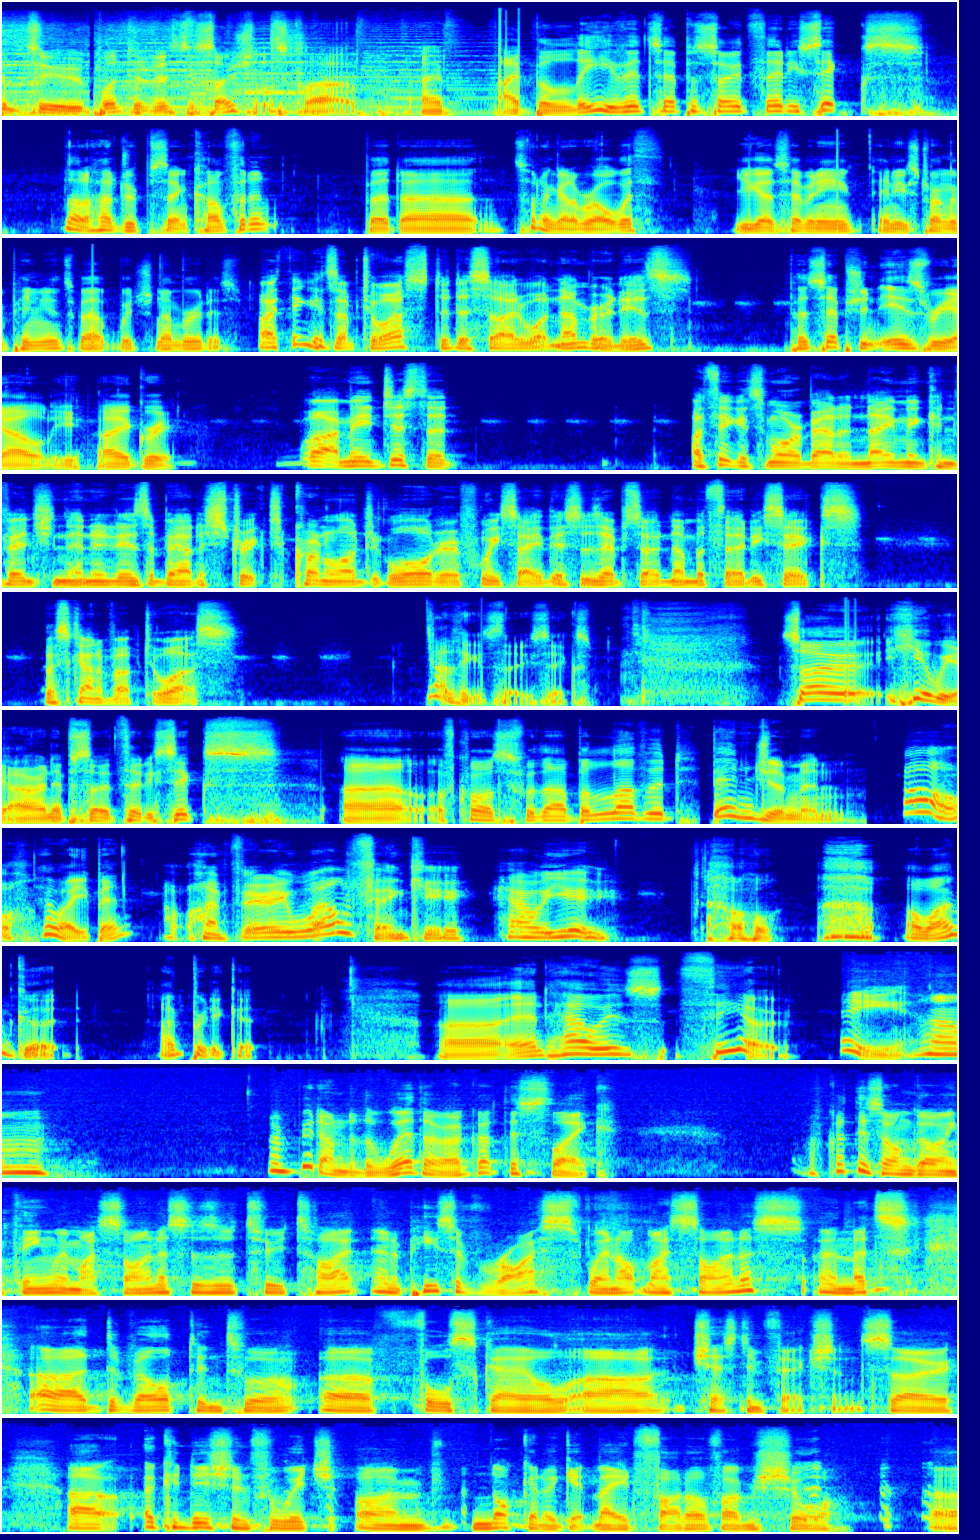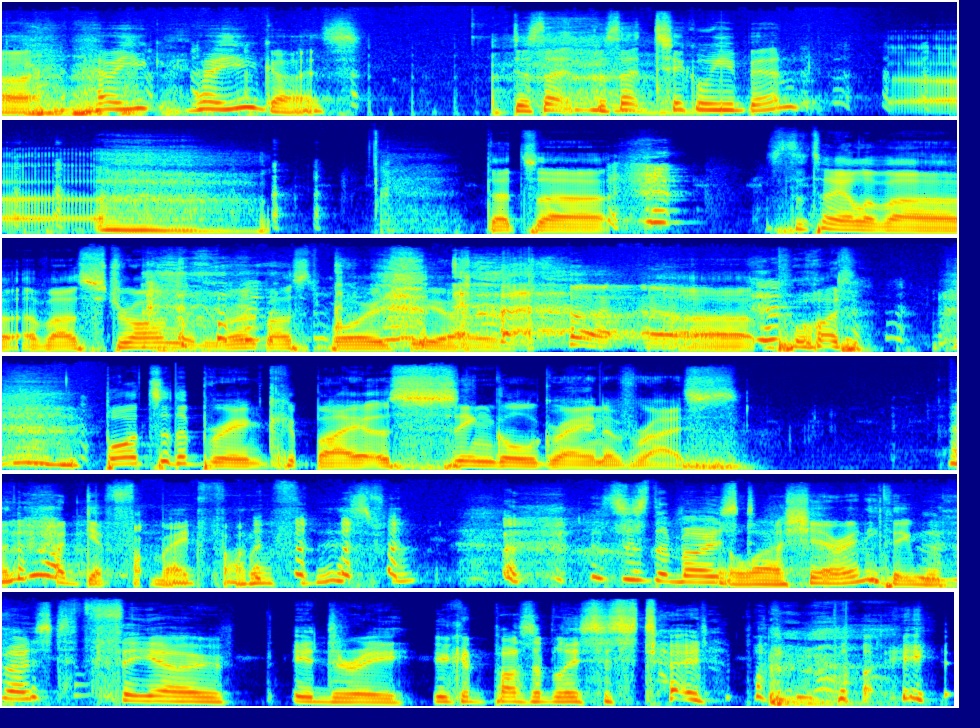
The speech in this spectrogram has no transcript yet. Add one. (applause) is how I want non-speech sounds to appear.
welcome to Bunta Vista Socialist Club. I, I believe it's episode 36. Not 100% confident, but uh, that's what I'm going to roll with. You guys have any, any strong opinions about which number it is? I think it's up to us to decide what number it is. Perception is reality. I agree. Well, I mean, just that I think it's more about a naming convention than it is about a strict chronological order. If we say this is episode number 36, that's kind of up to us. I think it's 36. So here we are on episode 36. Uh, of course, with our beloved Benjamin. Oh, How are you, Ben? oh, I'm very well, thank you. How are you? Oh, (gasps) oh, I'm good. I'm pretty good. Uh, and how is Theo? Hey, um, I'm a bit under the weather. I got this like, I've got this ongoing thing where my sinuses are too tight, and a piece of rice went up my sinus, and that's uh, developed into a, a full-scale uh, chest infection. So, uh, a condition for which I'm not going to get made fun of, I'm sure. (laughs) Uh, how are you? How are you guys? Does that does that tickle you, Ben? (sighs) That's uh, it's the tale of our of our strong and robust boy Theo, (laughs) uh, brought brought to the brink by a single grain of rice. I knew I'd get fu- made fun of for this. (laughs) This is the most I'll uh, share anything the with. most Theo injury you could possibly sustain upon your body.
